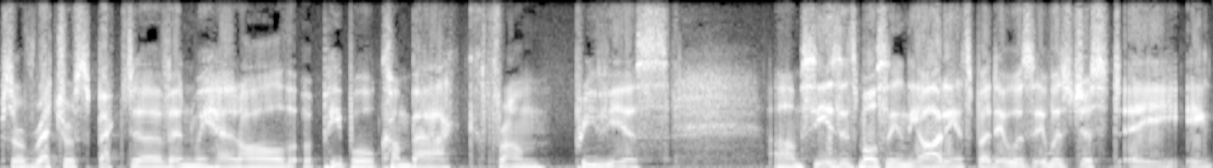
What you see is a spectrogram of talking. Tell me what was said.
sort of retrospective, and we had all the people come back from previous um, seasons, mostly in the audience. But it was it was just a, a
